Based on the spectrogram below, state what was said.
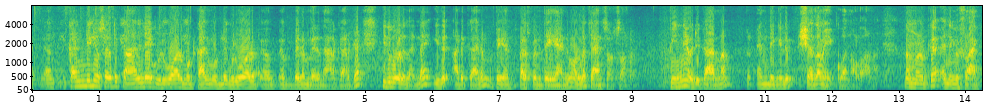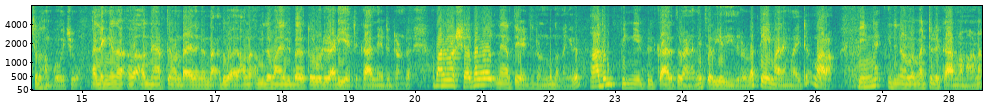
കണ്ടിന്യൂസ് ആയിട്ട് കാലിലേക്ക് ഒരുപാട് മുട്ട് കാൽമുട്ടിലേക്ക് ഒരുപാട് ബലം വരുന്ന ആൾക്കാർക്ക് ഇതുപോലെ തന്നെ ഇത് അടുക്കാനും പരസ്പരം തേയാനും ഉള്ള ചാൻസസ് ഉണ്ട് പിന്നെ ഒരു കാരണം എന്തെങ്കിലും ക്ഷതമേക്കുക എന്നുള്ളതാണ്. നമ്മൾക്ക് എന്തെങ്കിലും ഫ്രാക്ചർ സംഭവിച്ചു. അല്ലെങ്കിൽ നേരത്തെ ഉണ്ടായതെങ്കിൽ അത് അമിതമായ ബലത്തോടുകൂടി ഒരു അടിയേറ്റ് കാലിനേറ്റിട്ടുണ്ട്. അപ്പോൾ അങ്ങനെ ക്ഷതങ്ങൾ നേരത്തെ ഏറ്റിട്ടുണ്ടെന്നുണ്ടെങ്കിലും അതും പിന്നീട് പിൽക്കാലത്ത് വേണമെങ്കിൽ ചെറിയ രീതിയിലുള്ള തേയ്മാനങ്ങളായിട്ട് മാറാം. പിന്നെ ഇതിനുള്ള മറ്റൊരു കാരണമാണ്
